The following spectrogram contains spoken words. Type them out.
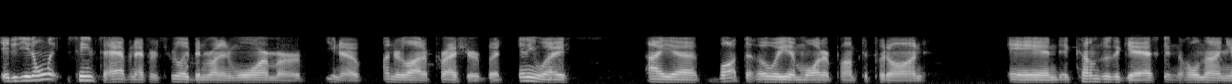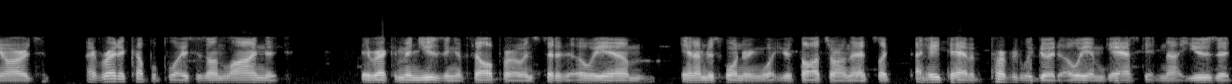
It, it only seems to happen after it's really been running warm or you know under a lot of pressure. But anyway, I uh, bought the OEM water pump to put on, and it comes with a gasket and the whole nine yards. I've read a couple places online that they recommend using a Fel-Pro instead of the OEM, and I'm just wondering what your thoughts are on that. It's like I hate to have a perfectly good OEM gasket and not use it,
